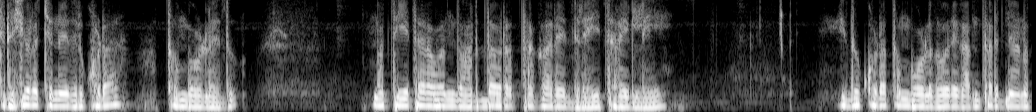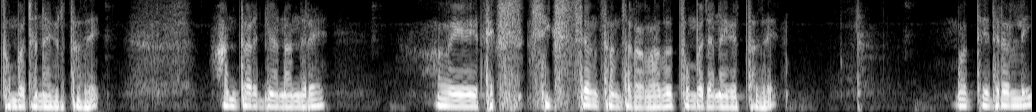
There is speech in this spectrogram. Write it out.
ತ್ರಿಶೂಲ ಚಿಹ್ನೆ ಇದ್ರೂ ಕೂಡ ತುಂಬ ಒಳ್ಳೆಯದು ಮತ್ತು ಈ ಥರ ಒಂದು ಅರ್ಧ ವೃತ್ತಾಕಾರ ಇದ್ದರೆ ಈ ಥರ ಇಲ್ಲಿ, ಇದು ಕೂಡ ತುಂಬ ಒಳ್ಳೆಯದು ಅವರಿಗೆ ಅಂತರ್ಜ್ಞಾನ ತುಂಬ ಚೆನ್ನಾಗಿರ್ತದೆ. ಅಂತರ್ಜ್ಞಾನ ಅಂದರೆ ಸಿಕ್ಸ್ ಸಿಕ್ಸ್ ಸೆನ್ಸ್ ಅಂತಾರಲ್ಲ, ಅದು ತುಂಬ ಚೆನ್ನಾಗಿರ್ತದೆ. ಮತ್ತು ಇದರಲ್ಲಿ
